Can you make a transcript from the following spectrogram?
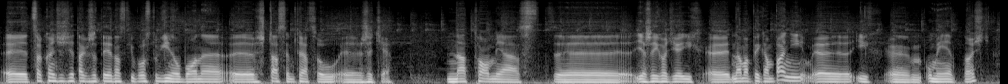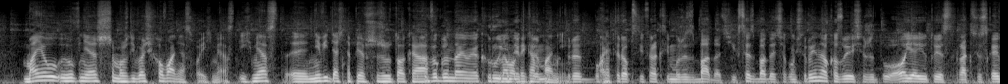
e, co kończy się tak, że te jednostki po prostu giną, bo one e, z czasem tracą e, życie. Natomiast jeżeli chodzi o ich na mapie kampanii, ich umiejętność, mają również możliwość chowania swoich miast. Ich miast e, nie widać na pierwszy rzut oka. To wyglądają jak ruiny, które, kampanii. które bohater opcji frakcji może zbadać i chce zbadać jakąś ruinę, okazuje się, że tu ojeju, tu jest frakcja Sky,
